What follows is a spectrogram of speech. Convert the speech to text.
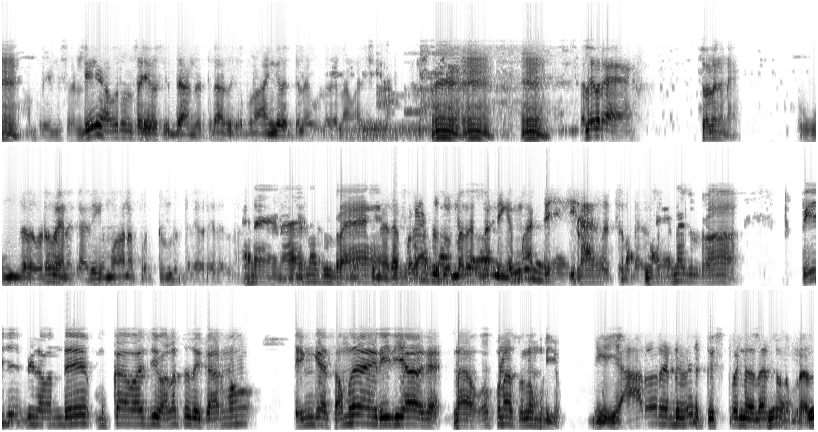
ம். அப்படின்னு சொல்லி அவரும் சைவ சித்தாந்தத்துல அதுக்கப்புறம் ஆங்கிலத்துல உள்ளதெல்லாம் வாசிக்கிறாங்க ம் ம் ம். தலைவரே! சொல்லுங்கண்ணே. உங்களை விட எனக்கு அதிகமான பற்றுண்டு தலைவர் இதெல்லாம். நான் என்ன சொல்றேன்? ரெஃபரன்ஸ் சொன்னதெல்லாம் நீங்க மாட்டி நாங்க என்ன சொல்றோம்? பிஜேபியில வந்து முக்காவாசி வளர்த்ததுக்கு காரணம் எங்க சமுதாய ரீதியாக நான் ஓப்பனா சொல்ல முடியும். நீங்க யாரோ ரெண்டு பேரும் ட்விஸ்ட் பண்ணதெல்லாம் சொல்லக்கூடாது.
